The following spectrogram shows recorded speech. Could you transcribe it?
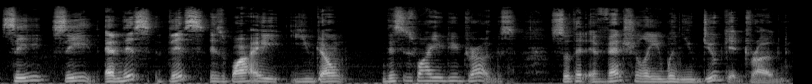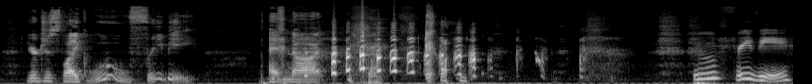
See, see, and this this is why you don't. This is why you do drugs, so that eventually, when you do get drugged, you're just like, "Ooh, freebie," and not. Ooh, freebie.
